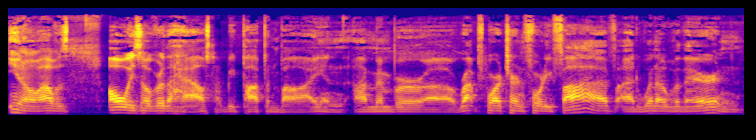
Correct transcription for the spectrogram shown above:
you know, I was always over the house. I'd be popping by, and I remember uh, right before I turned forty-five, I'd went over there and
